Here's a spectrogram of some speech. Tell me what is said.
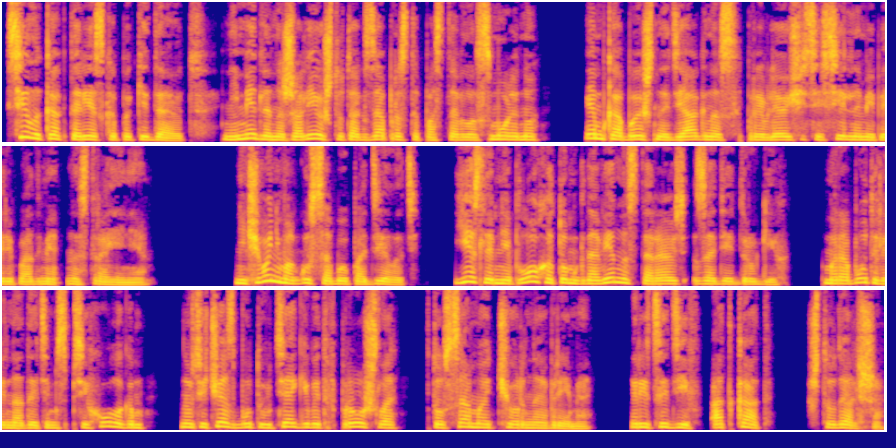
Силы как-то резко покидают. Немедленно жалею, что так запросто поставила Смолину МКБшный диагноз, проявляющийся сильными перепадами настроения. Ничего не могу с собой поделать. Если мне плохо, то мгновенно стараюсь задеть других. Мы работали над этим с психологом, но сейчас будто утягивает в прошлое, в то самое черное время. Рецидив, откат. Что дальше?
